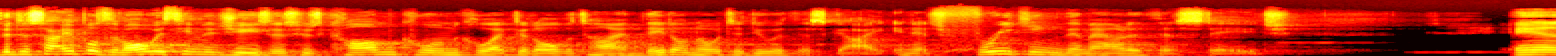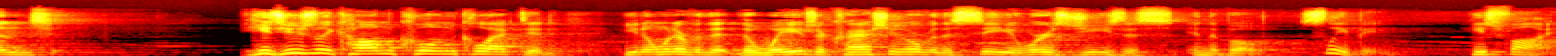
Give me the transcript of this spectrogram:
The disciples have always seen a Jesus who's calm, cool, and collected all the time. They don't know what to do with this guy, and it's freaking them out at this stage. And he's usually calm, cool, and collected. You know, whenever the, the waves are crashing over the sea, where's Jesus in the boat? Sleeping. He's fine.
